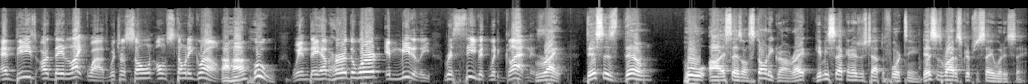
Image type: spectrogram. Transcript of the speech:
And these are they likewise, which are sown on stony ground. Uh-huh. Who, when they have heard the word, immediately receive it with gladness. Right. This is them who uh, it says on stony ground, right? Give me second Esdras chapter 14. This is why the scriptures say what it say.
